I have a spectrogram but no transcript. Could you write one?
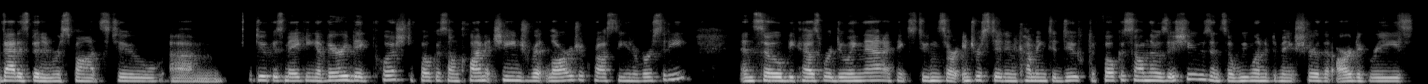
that has been in response to um, Duke is making a very big push to focus on climate change writ large across the university. And so, because we're doing that, I think students are interested in coming to Duke to focus on those issues. And so, we wanted to make sure that our degrees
